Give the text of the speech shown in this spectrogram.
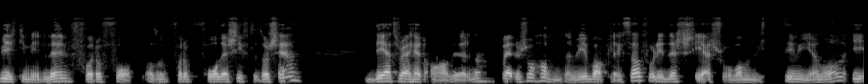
virkemidler for å få, altså for å få det skiftet til å skje, det tror jeg er helt avgjørende. For Ellers så havner vi i bakleksa, fordi det skjer så vanvittig mye nå i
